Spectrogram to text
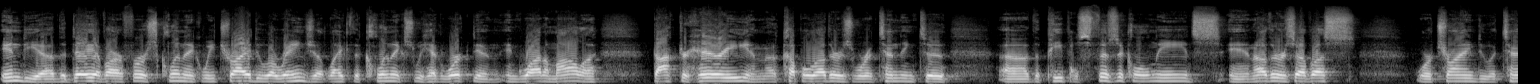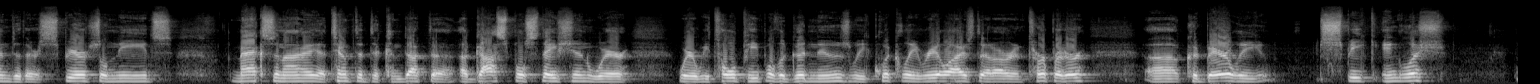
India, the day of our first clinic, we tried to arrange it like the clinics we had worked in in Guatemala. Dr. Harry and a couple others were attending to uh, the people's physical needs, and others of us were trying to attend to their spiritual needs. Max and I attempted to conduct a, a gospel station where, where we told people the good news. We quickly realized that our interpreter uh, could barely speak English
